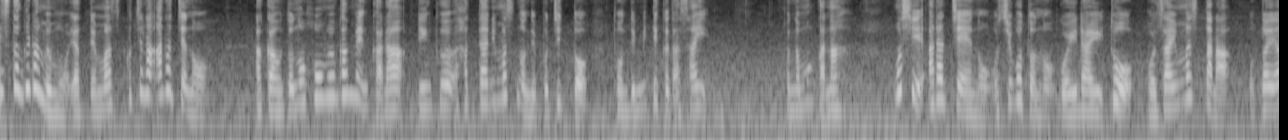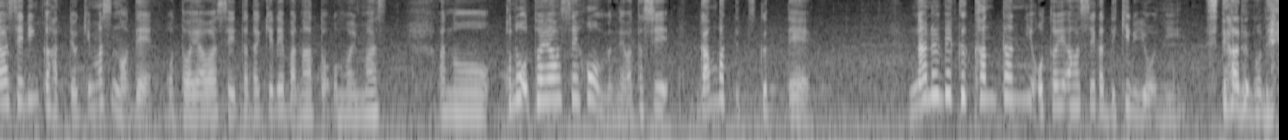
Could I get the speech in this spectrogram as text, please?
ンスタグラムもやってます。こちらアラチェのアカウントのホーム画面からリンク貼ってありますのでポチッと飛んでみてください。こんなもんかな。もしアラチェへのお仕事のご依頼等ございましたらお問い合わせリンク貼っておきますのでお問い合わせいただければなと思います。あのこのお問い合わせフォームね私頑張って作ってなるべく簡単にお問い合わせができるようにしてあるので。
